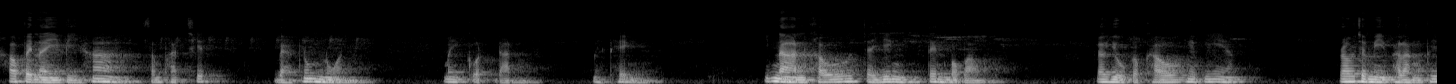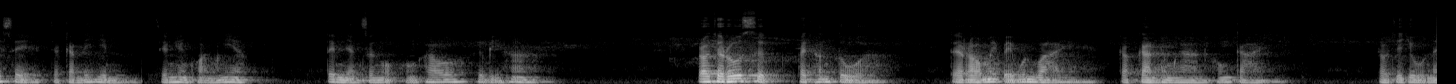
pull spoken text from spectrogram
เข้าไปใน B5 สัมผัสชิดแบบนุ่มนวลไม่กดดัน ไม่เพ่ง ยิ่งนานเขาจะยิ่งเต้นเบาๆเราอยู่กับเขาเงียบๆเราจะมีพลังพิเศษจากการได้ยิน เสียงแห่งความเงียบ เต้นอย่างสงบของเขาคือ B5 เราจะรู้สึกไปทั้งตัว แต่เราไม่ไปวุ่นวายกับการทำงานของกาย เราจะอยู่ใน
